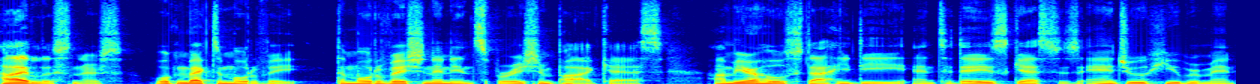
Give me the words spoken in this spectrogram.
Hi, listeners. Welcome back to Motivate, the Motivation and Inspiration Podcast. I'm your host, Dahi and today's guest is Andrew Huberman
